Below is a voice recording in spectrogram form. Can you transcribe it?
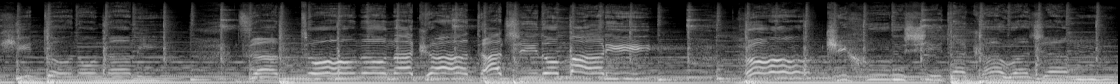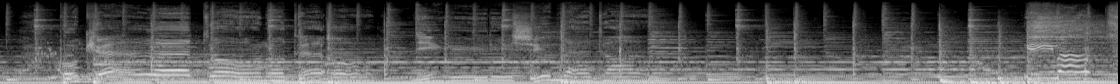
人の波。雑踏の中立ち止まり。着古した革ジャン。ポケットの手を握りしめた。今強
